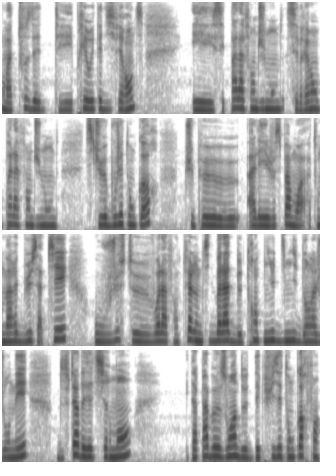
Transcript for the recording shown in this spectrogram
On a tous des priorités différentes et c'est pas la fin du monde, c'est vraiment pas la fin du monde. Si tu veux bouger ton corps, tu peux aller, je sais pas moi, à ton arrêt de bus à pied ou juste, euh, voilà, enfin, faire une petite balade de 30 minutes, 10 minutes dans la journée, de faire des étirements. Et t'as pas besoin de d'épuiser ton corps. Enfin,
